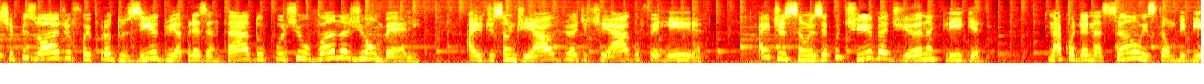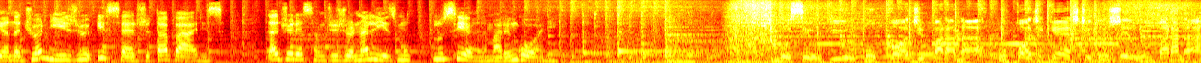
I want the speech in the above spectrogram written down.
Este episódio foi produzido e apresentado por Giovana Giombelli. A edição de áudio é de Tiago Ferreira. A edição executiva é de Ana Krieger. Na coordenação estão Bibiana Dionísio e Sérgio Tavares. Na direção de jornalismo, Luciana Marangoni. Você ouviu o Pod Paraná, o podcast do G1 Paraná.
